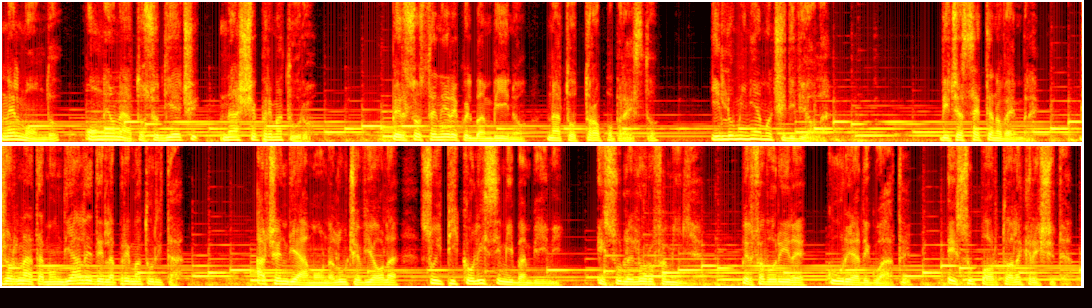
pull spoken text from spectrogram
Nel mondo, un neonato su dieci nasce prematuro. Per sostenere quel bambino, nato troppo presto, illuminiamoci di viola. 17 novembre, giornata mondiale della prematurità. Accendiamo una luce viola sui piccolissimi bambini e sulle loro famiglie per favorire cure adeguate e supporto alla crescita.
